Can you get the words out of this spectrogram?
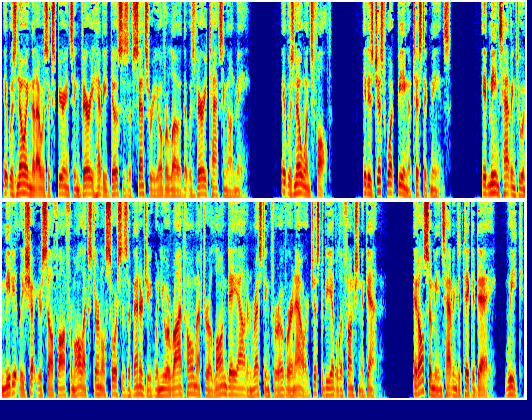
it was knowing that I was experiencing very heavy doses of sensory overload that was very taxing on me. It was no one's fault. It is just what being autistic means. It means having to immediately shut yourself off from all external sources of energy when you arrive home after a long day out and resting for over an hour just to be able to function again. It also means having to take a day, week,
